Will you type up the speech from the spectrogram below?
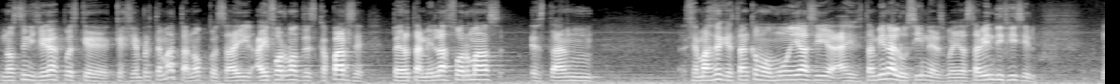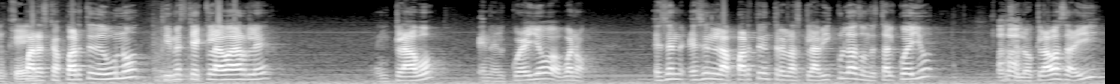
no significa pues que, que siempre te mata, ¿no? Pues hay, hay formas de escaparse, pero también las formas están, se me hace que están como muy así, ay, están bien alucines, güey, está bien difícil. Para escaparte de uno, tienes que clavarle un clavo en el cuello, bueno, es en, es en la parte entre las clavículas donde está el cuello, Ajá. si lo clavas ahí,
